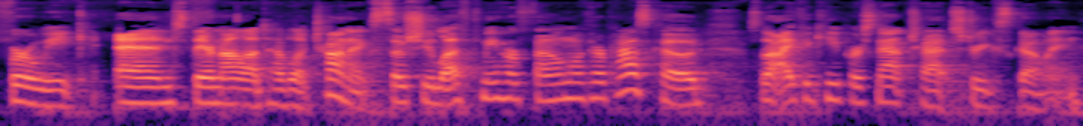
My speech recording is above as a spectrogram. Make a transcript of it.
for a week, and they're not allowed to have electronics. So she left me her phone with her passcode so that I could keep her Snapchat streaks going.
